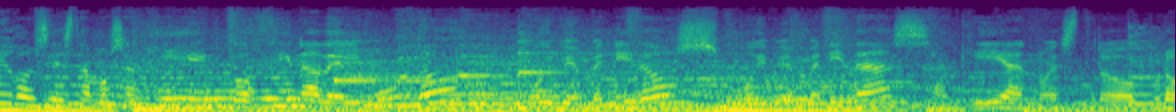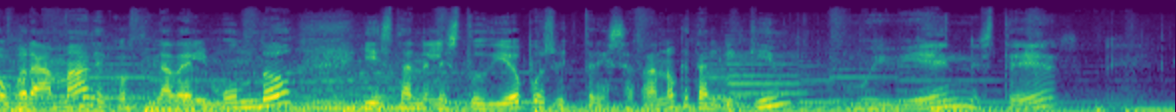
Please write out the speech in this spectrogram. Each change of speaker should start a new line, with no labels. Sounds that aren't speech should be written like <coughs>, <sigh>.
amigos, ya estamos aquí en Cocina del Mundo. Muy bienvenidos, muy bienvenidas aquí a nuestro programa de Cocina del Mundo. Y está en el estudio pues Victoria Serrano. ¿Qué tal, Vicky?
Muy bien, Esther.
